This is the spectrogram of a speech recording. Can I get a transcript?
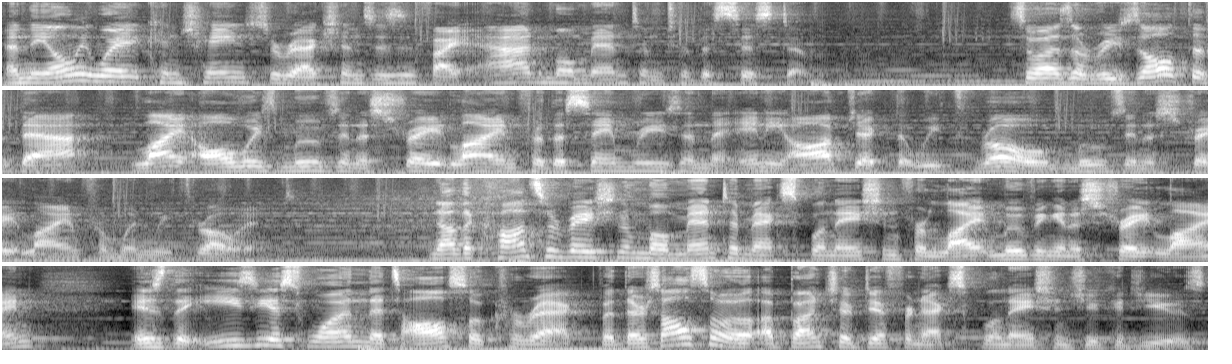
And the only way it can change directions is if I add momentum to the system. So as a result of that, light always moves in a straight line for the same reason that any object that we throw moves in a straight line from when we throw it. Now the conservation of momentum explanation for light moving in a straight line is the easiest one that's also correct, but there's also a bunch of different explanations you could use.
